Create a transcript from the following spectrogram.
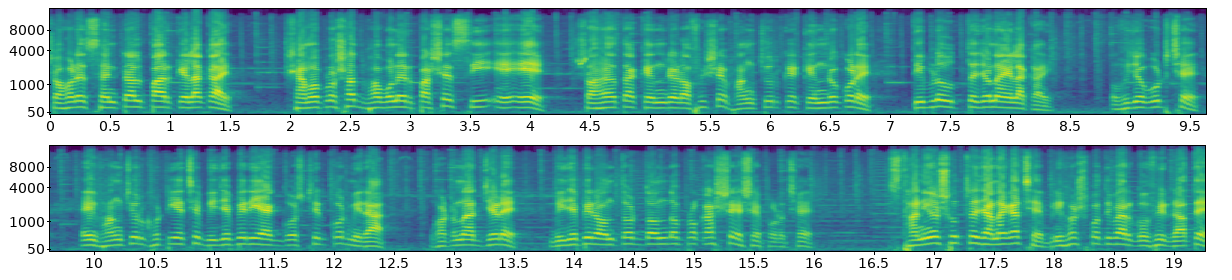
শহরের সেন্ট্রাল পার্ক এলাকায় শ্যামাপ্রসাদ ভবনের পাশে সিএএ সহায়তা কেন্দ্রের অফিসে ভাঙচুরকে কেন্দ্র করে তীব্র উত্তেজনা এলাকায়। অভিযোগ উঠছে, এই ভাঙচুর ঘটিয়েছে বিজেপিরই এক গোষ্ঠীর কর্মীরা। ঘটনার জেরে বিজেপির অন্তর্দ্বন্দ্ব প্রকাশ্যে এসে পড়েছে। স্থানীয় সূত্রে জানা গেছে, বৃহস্পতিবার গভীর রাতে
